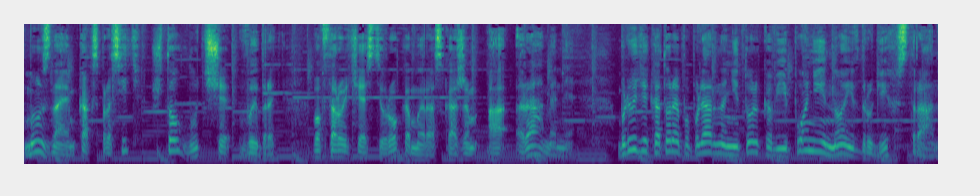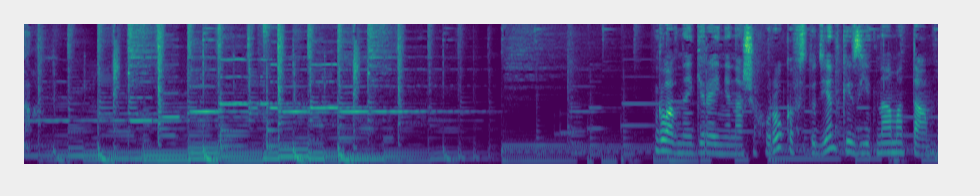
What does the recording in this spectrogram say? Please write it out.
Мы узнаем, как спросить, что лучше выбрать. Во второй части урока мы расскажем о рамене, блюде, которое популярно не только в Японии, но и в других странах. Главная героиня наших уроков – студентка из Вьетнама Там.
